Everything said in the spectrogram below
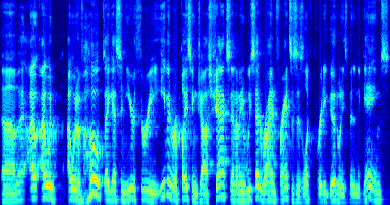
Um, I, I, would I would have hoped, I guess, in year three, even replacing Josh Jackson. I mean, we said Ryan Francis has looked pretty good when he's been in the games.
